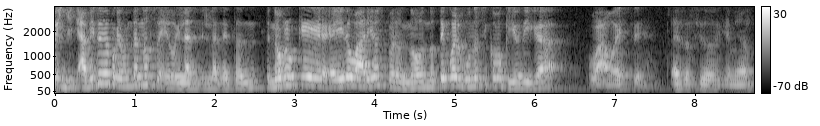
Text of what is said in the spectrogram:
yo- a mí se me pregunta, no sé, güey, la, la neta. No creo que he ido varios, pero no, no tengo alguno así como que yo diga, wow, este. Ese ha sido genial.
